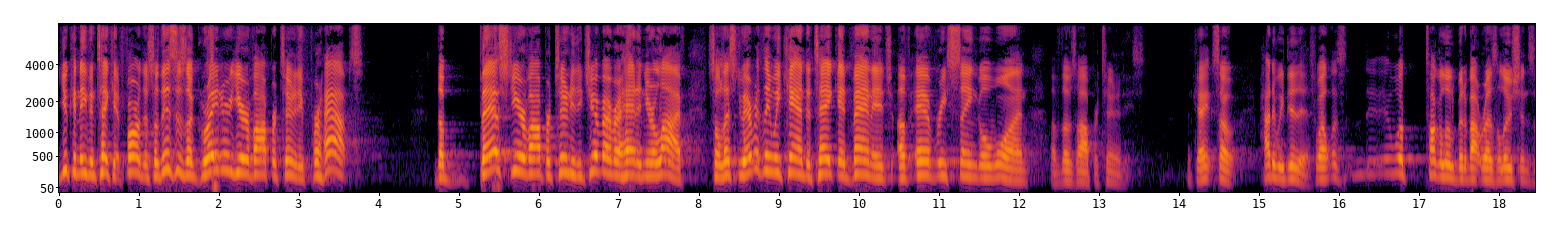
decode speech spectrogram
you can even take it further. So this is a greater year of opportunity. Perhaps the best year of opportunity that you've ever had in your life. So let's do everything we can to take advantage of every single one of those opportunities. Okay, so how do we do this? Well, let's, we'll talk a little bit about resolutions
